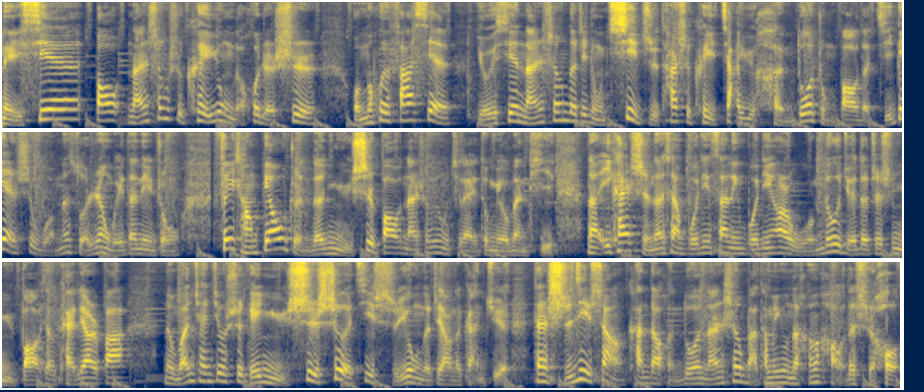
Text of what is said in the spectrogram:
哪些包男生是可以用的，或者是我们会发现有一些男生的这种气质，它是可以驾驭很多种包的，即便是我们所认为的那种非常标准的女士包，男生用起来也都没有问题。那一开始呢，像铂金三零、铂金二五，我们都会觉得这是女包，像凯莉二八。那完全就是给女士设计使用的这样的感觉，但实际上看到很多男生把他们用得很好的时候，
